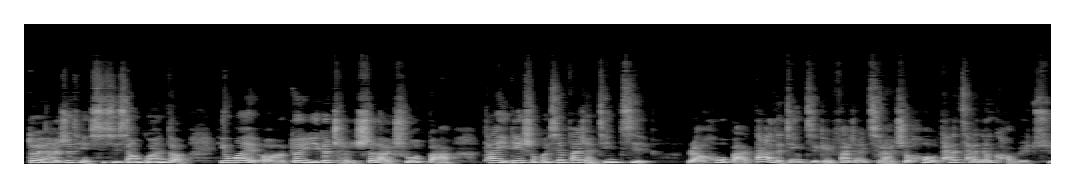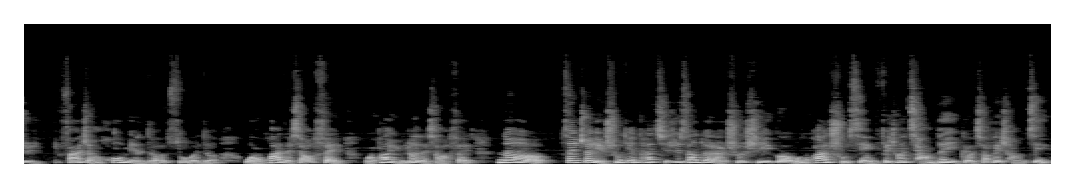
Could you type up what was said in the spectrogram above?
对，还是挺息息相关的。因为呃，对于一个城市来说吧，它一定是会先发展经济。然后把大的经济给发展起来之后，他才能考虑去发展后面的所谓的文化的消费、文化娱乐的消费。那在这里，书店它其实相对来说是一个文化属性非常强的一个消费场景。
